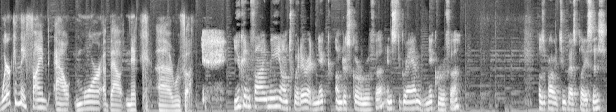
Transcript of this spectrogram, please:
Where can they find out more about Nick uh, Rufa? You can find me on Twitter at Nick underscore Rufa, Instagram Nick Rufa. Those are probably two best places.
